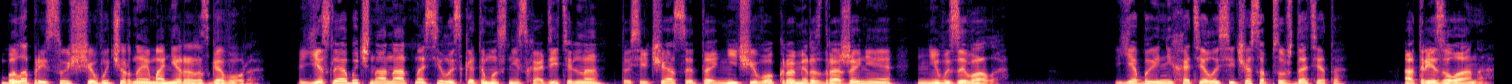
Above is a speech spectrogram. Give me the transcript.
была присуща вычурная манера разговора. Если обычно она относилась к этому снисходительно, то сейчас это ничего, кроме раздражения, не вызывало. «Я бы не хотела сейчас обсуждать это», — отрезала она.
